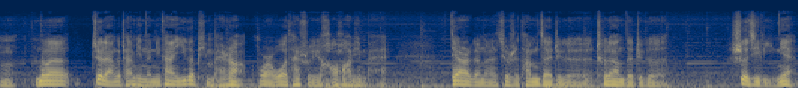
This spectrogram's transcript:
嗯，那么这两个产品呢？你看一个品牌上，沃尔沃它属于豪华品牌，第二个呢，就是他们在这个车辆的这个设计理念、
